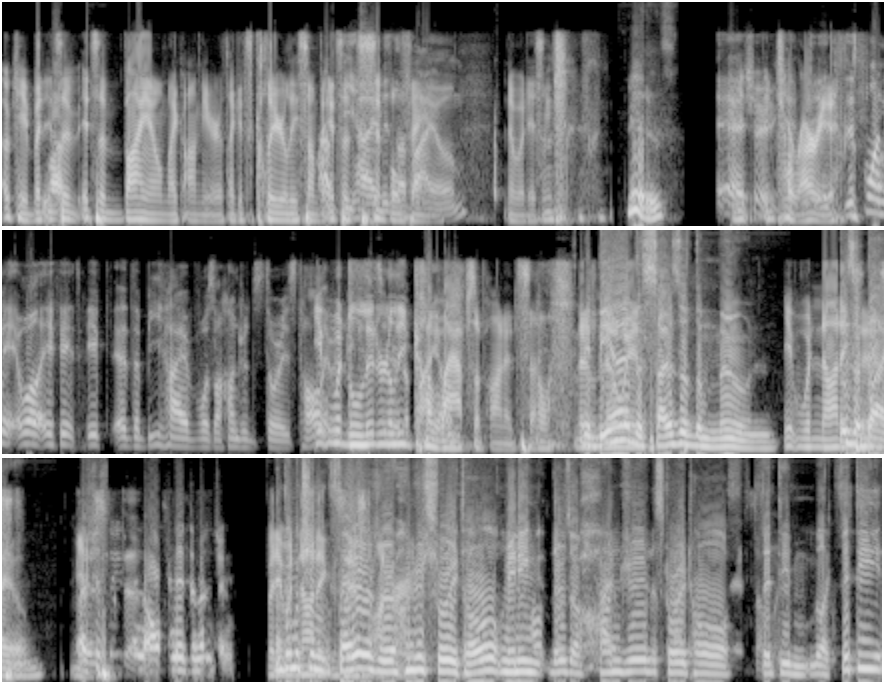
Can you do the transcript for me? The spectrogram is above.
Okay, but it's a it's a biome like on the Earth. Like it's clearly something. A it's a beehive simple is a thing. biome. No, it isn't. yeah, it is. Yeah, sure. in it can be. Terraria. It's- This one, well, if it if uh, the beehive was hundred stories tall, it would be literally considered a biome. collapse upon itself. A There's no beehive way the size of the moon it would not is a exist. biome. That's Yes, just an alternate dimension. but it would not Dimension exist. fires are Earth. 100 story tall, meaning there's a 100 story tall, 50, like 50,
